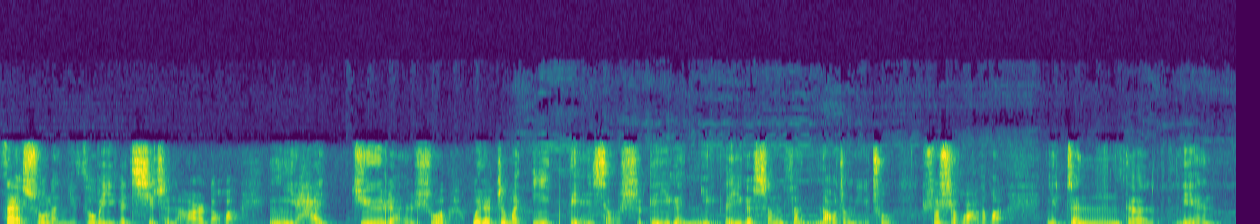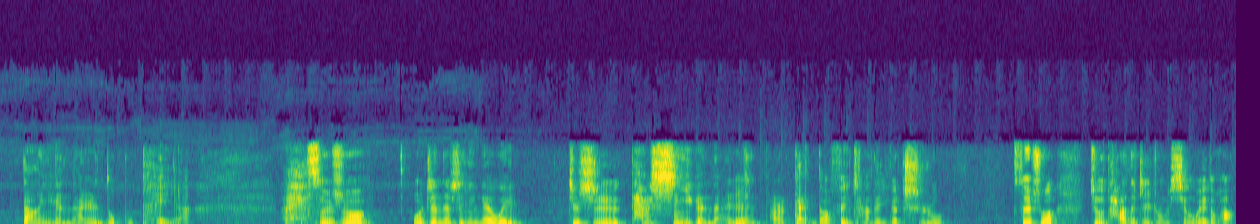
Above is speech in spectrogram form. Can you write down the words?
再说了，你作为一个七尺男儿的话，你还居然说为了这么一点小事，跟一个女的一个商贩闹这么一出？说实话的话，你真的连当一个男人都不配啊！哎，所以说，我真的是应该为，就是他是一个男人而感到非常的一个耻辱。所以说，就他的这种行为的话，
